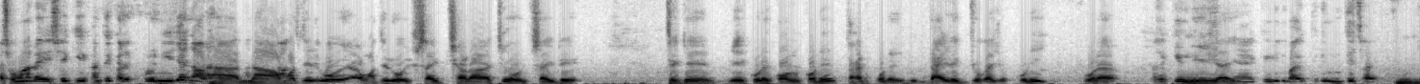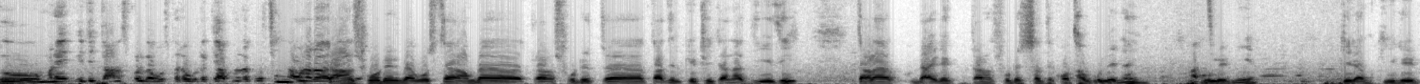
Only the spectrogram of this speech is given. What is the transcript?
আচ্ছা ওনারা এসে কি এখান থেকে কালেক্ট করে নিয়ে যায় না হ্যাঁ না আমাদের আমাদের ওয়েবসাইট ছাড়া আছে ওয়েবসাইটে থেকে এ করে কল করে তারপরে ডাইরেক্ট যোগাযোগ করেই ওরা নিয়ে যায়। হ্যাঁ, কেউ যদি বাইরে থেকে নিতে চায়। তো মানে এই যে ট্রান্সপোর্ট ব্যবস্থাটা ওটা কি আপনারা করছেন না ওনারা ট্রান্সপোর্টের ব্যবস্থা আমরা ট্রান্সপোর্টের তাদেরকে ঠিকানা দিয়ে দিই তারা ডাইরেক্ট ট্রান্সপোর্টের সাথে কথা বলে নেয় আচ্ছা। বলে নিয়ে কিরাম কি রেট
